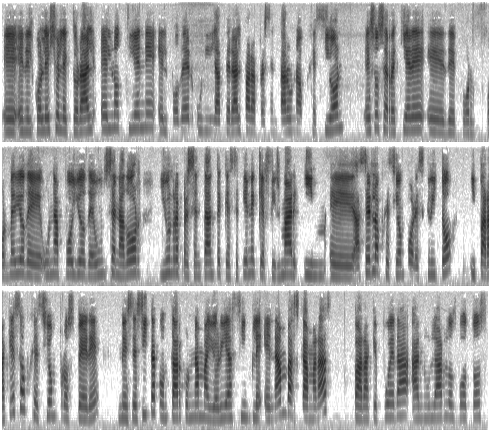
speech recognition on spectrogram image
eh, en el colegio electoral. Él no tiene el poder unilateral para presentar una objeción. Eso se requiere eh, de por, por medio de un apoyo de un senador y un representante que se tiene que firmar y hacer la objeción por escrito y para que esa objeción prospere necesita contar con una mayoría simple en ambas cámaras para que pueda anular los votos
